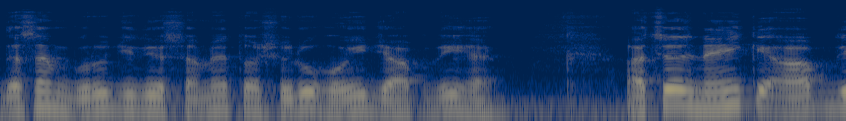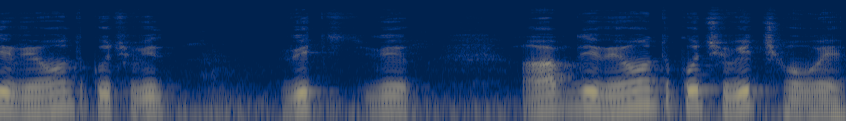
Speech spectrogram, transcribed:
ਦਸਮ ਗੁਰੂ ਜੀ ਦੇ ਸਮੇਂ ਤੋਂ ਸ਼ੁਰੂ ਹੋਈ ਜਾਪਦੀ ਹੈ। ਅਚਰਜ ਨਹੀਂ ਕਿ ਆਪ ਦੀ ਵਿਉਂਤ ਕੁਝ ਵਿੱਚ ਆਪ ਦੀ ਵਿਉਂਤ ਕੁਝ ਵਿੱਚ ਹੋਵੇ।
